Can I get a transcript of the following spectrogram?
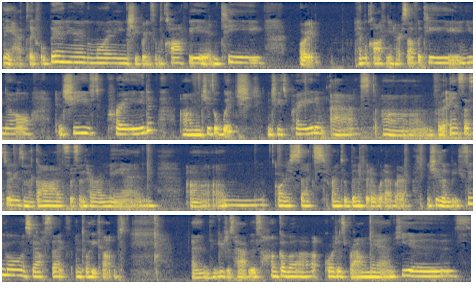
They have playful banter in the morning. She brings him coffee and tea, or him a coffee and herself a tea, and you know, and she's prayed um, and she's a witch and she's prayed and asked um, for the ancestors and the gods to send her a man um, or a sex friends with benefit or whatever. And she's going to be single and stay off sex until he comes. And you just have this hunk of a gorgeous brown man. He is,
